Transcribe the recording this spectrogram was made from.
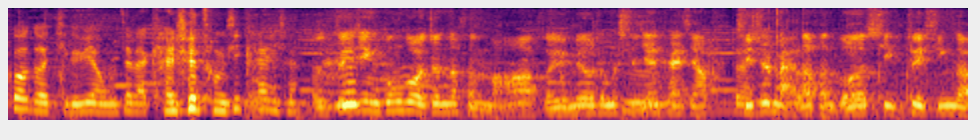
过个几个月，我们再来开始重新开一下。呃，最近工作真的很忙啊，所以没有什么时间开箱。其实买了很多新最新的，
